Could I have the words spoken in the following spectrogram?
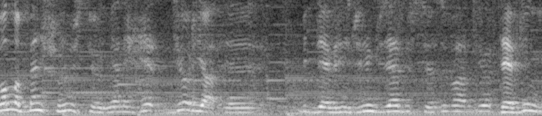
Vallahi ben şunu istiyorum yani her diyor ya e, bir devrimcinin güzel bir sözü var diyor. Devrim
